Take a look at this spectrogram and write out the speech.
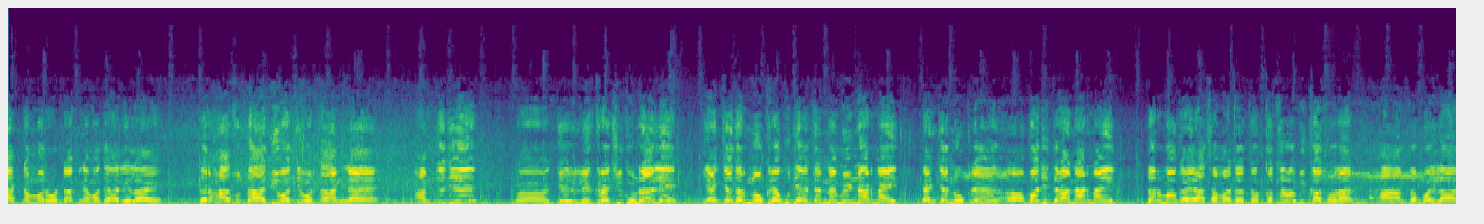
आठ नंबरवर टाकण्यामध्ये आलेला आहे. तर हा सुद्धा आदिवासीवरचा अन्याय आहे. आमचे जे जे लेकरं शिकून राहिले यांच्या जर नोकऱ्या उद्या त्यांना मिळणार नाहीत त्यांच्या नोकऱ्या अबाधित राहणार नाहीत तर मग या समाजाचा कसं विकास होणार हा आमचा पहिला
